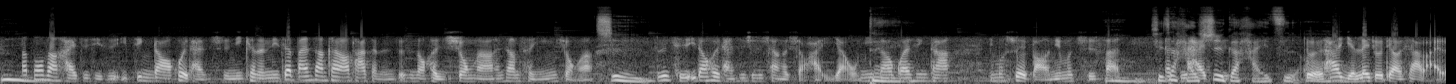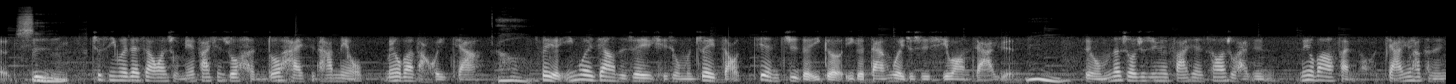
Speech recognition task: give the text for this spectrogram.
嗯，那通常孩子其实一进到会谈室，你可能你在班上看到他，可能就是那种很凶啊，很像逞英雄啊。是，就是其实一到会谈室，就是像个小孩一样，你只要关心他，你有没有睡饱，你有没有吃饭，嗯，其实还是个孩子，哦，对，他眼泪就掉下来了。是。嗯就是因为在少管所里面发现说，很多孩子他没有没有办法回家，哦，所以也因为这样子，所以其实我们最早建制的一个一个单位就是希望家园。嗯，对，我们那时候就是因为发现少管所孩子没有办法返家，因为他可能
